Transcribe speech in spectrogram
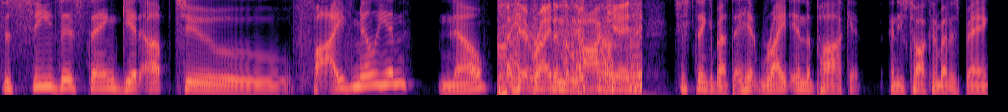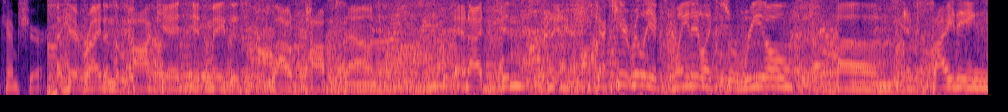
to see this thing get up to 5 million? No. I hit right in the pocket. Just think about that. Hit right in the pocket. And he's talking about his bank, I'm sure. I hit right in the pocket. It made this loud pop sound, and I didn't. I, I can't really explain it. Like surreal, um, exciting,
